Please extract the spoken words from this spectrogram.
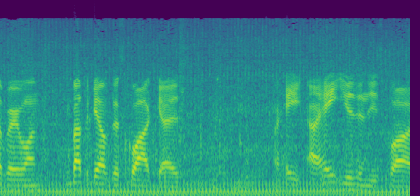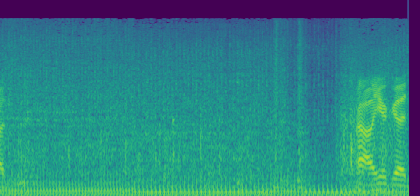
Up everyone? I'm about to get off this quad guys. I hate I hate using these quads. Oh, you're good.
